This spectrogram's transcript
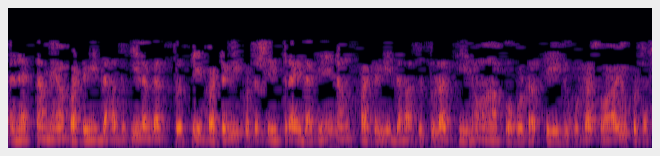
නැත්තම් මේවා පඨවි ධාතු කියලා ගත්තොත් ඒ පඨවි කොටස විතරයි දකින්නේ. නමුත් පඨවි ධාතු තුලක් තියෙනවා ආපෝ කොටස්, තේජෝ කොටස්, වායෝ කොටස්.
